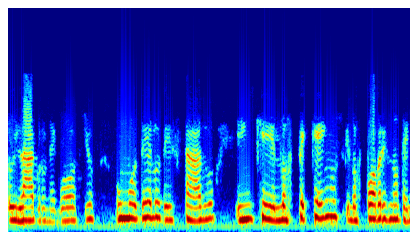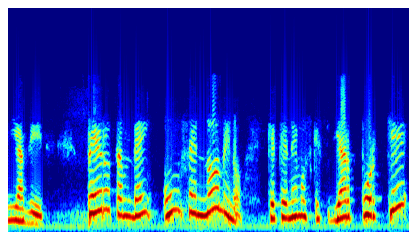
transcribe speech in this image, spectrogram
el agronegocio, un modelo de Estado en que los pequeños y los pobres no tenían vez. Pero también un fenómeno que tenemos que estudiar por qué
